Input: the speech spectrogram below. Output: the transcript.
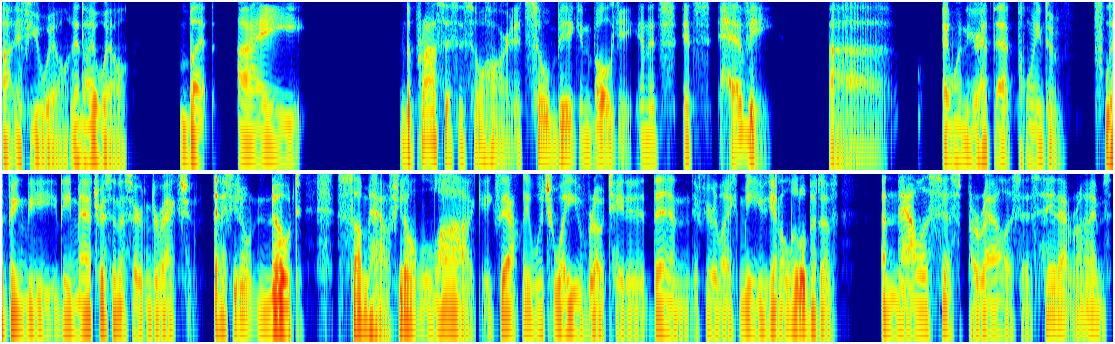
uh, if you will, and I will. But I, the process is so hard. It's so big and bulky, and it's it's heavy. Uh, and when you're at that point of flipping the the mattress in a certain direction, and if you don't note somehow, if you don't log exactly which way you've rotated it, then if you're like me, you get a little bit of analysis paralysis. Hey, that rhymes.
